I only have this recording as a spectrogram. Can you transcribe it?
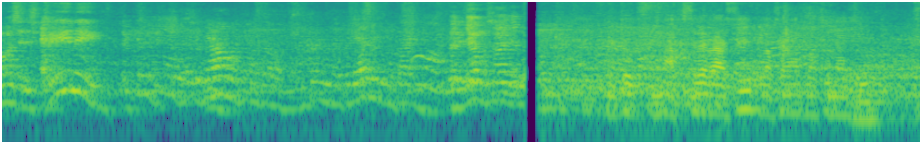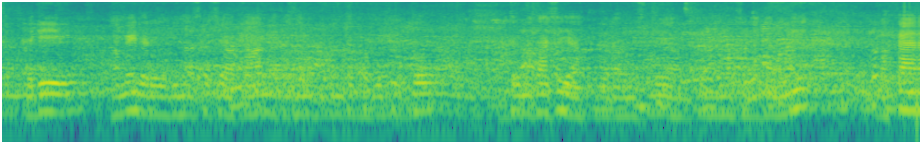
Oh masih di screening. Dari jauh saja. Untuk mengakselerasi pelaksanaan vaksinasi. Jadi kami dari Dinas Kesehatan atas nama pemerintah provinsi itu terima kasih ya kepada Ministry yang telah melaksanakan ini. Bahkan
